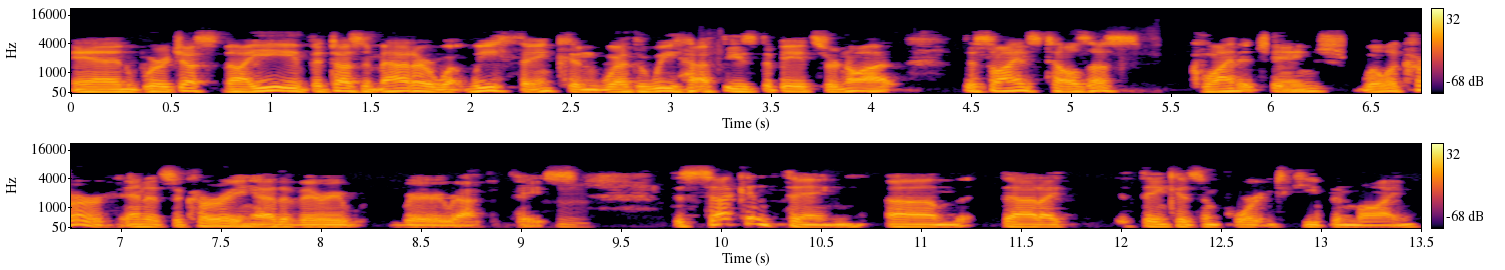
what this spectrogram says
And we're just naive. It doesn't matter what we think and whether we have these debates or not. The science tells us climate change will occur, and it's occurring at a very, very rapid pace. Mm. The second thing um, that I think is important to keep in mind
